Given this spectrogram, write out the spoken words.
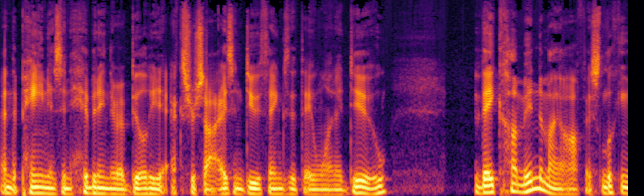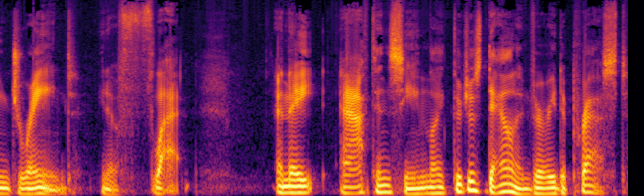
and the pain is inhibiting their ability to exercise and do things that they want to do, they come into my office looking drained, you know, flat. And they act and seem like they're just down and very depressed.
